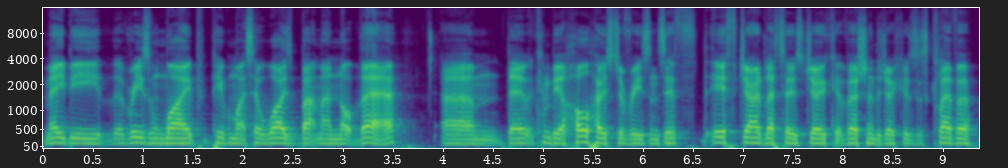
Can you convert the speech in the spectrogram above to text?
Maybe the reason why people might say, why is Batman not there? Um, there can be a whole host of reasons. If if Jared Leto's Joker version of the Joker is as clever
